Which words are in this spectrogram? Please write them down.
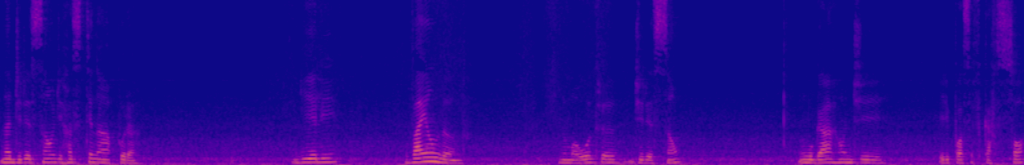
na direção de Hastinapura. E ele vai andando numa outra direção, um lugar onde ele possa ficar só.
